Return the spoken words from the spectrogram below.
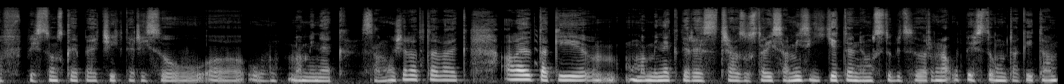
v pěstonské péči, kteří jsou eh, u maminek samožadatelek, ale taky u maminek, které třeba zůstaly sami s dítětem, nemusí to být zrovna u pěstounů, taky tam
